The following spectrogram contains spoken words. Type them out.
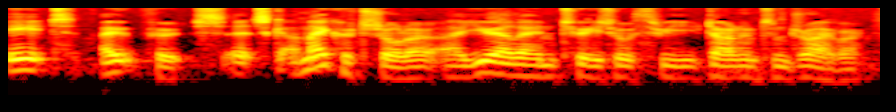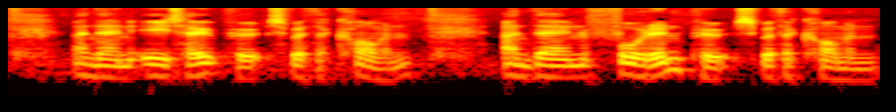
eight outputs. It's got a microcontroller, a ULN 2803 Darlington driver, and then eight outputs with a common, and then four inputs with a common.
